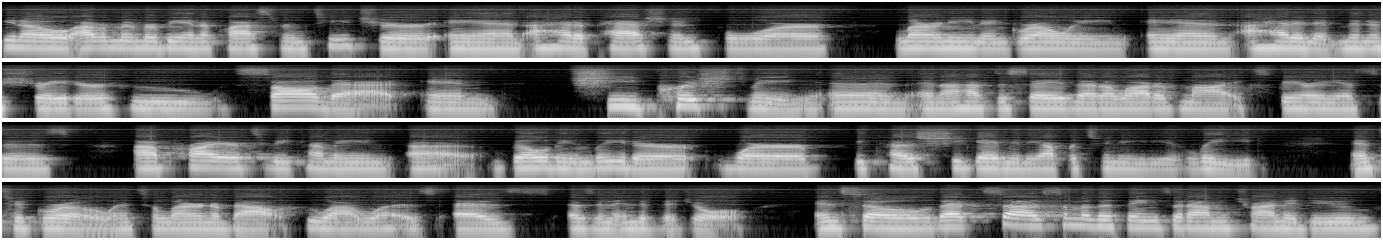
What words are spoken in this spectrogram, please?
You know, I remember being a classroom teacher and I had a passion for learning and growing. And I had an administrator who saw that and she pushed me. And, and I have to say that a lot of my experiences uh, prior to becoming a building leader were because she gave me the opportunity to lead and to grow and to learn about who I was as as an individual. And so that's uh, some of the things that I'm trying to do,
